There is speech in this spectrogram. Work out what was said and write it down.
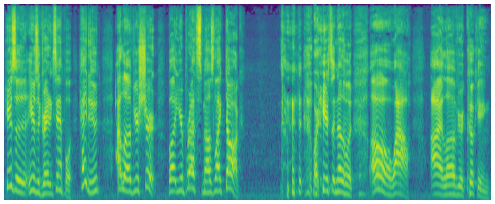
Here's a here's a great example. Hey dude, I love your shirt, but your breath smells like dog. or here's another one. Oh, wow. I love your cooking.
